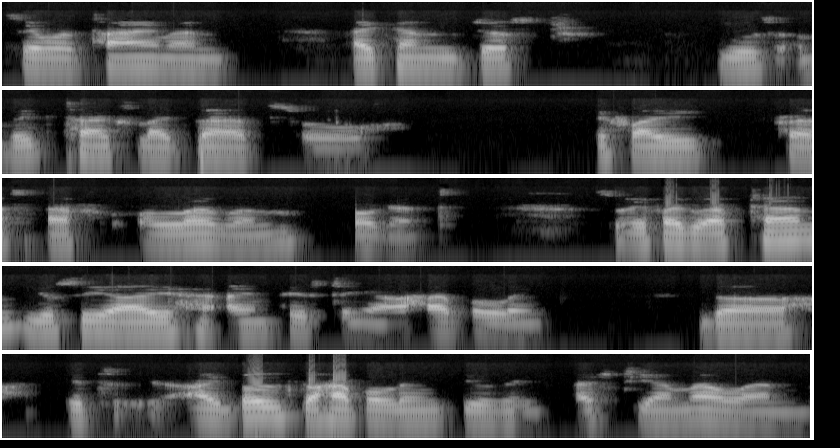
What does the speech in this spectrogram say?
save our time and I can just use a big text like that so if I press F11 forget so if I do F10 you see I I am pasting a hyperlink the it I built the hyperlink using HTML and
